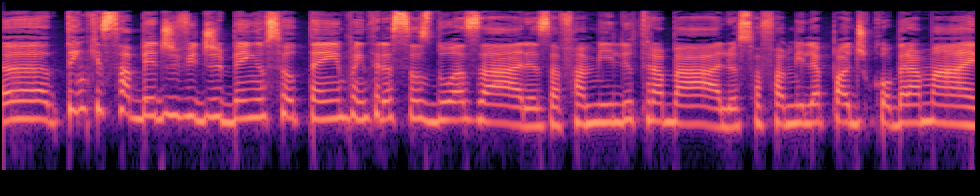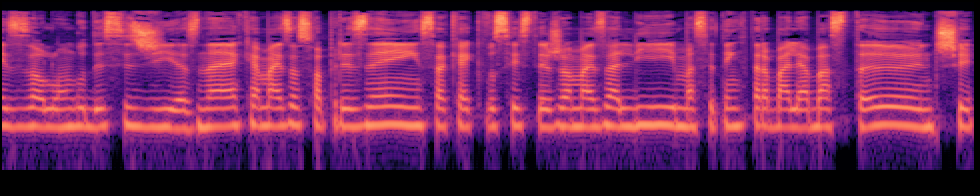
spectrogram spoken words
Uh, tem que saber dividir bem o seu tempo entre essas duas áreas, a família e o trabalho. A sua família pode cobrar mais ao longo desses dias, né? Quer mais a sua presença, quer que você esteja mais ali, mas você tem que trabalhar bastante.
